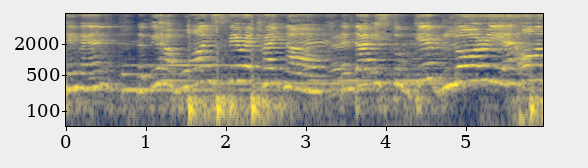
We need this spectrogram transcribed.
Amen. That we have one spirit right now, and that is to give glory and honor.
